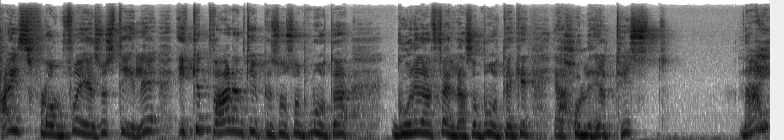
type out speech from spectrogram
Heis flagg for Jesus tidlig. Ikke vær den typen som, som, på en måte går i den fella som på en måte tenker 'jeg holder helt tyst'. Nei,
